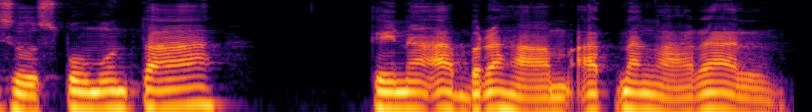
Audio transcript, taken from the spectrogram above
Jesus pumunta kina Abraham at nangaral?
